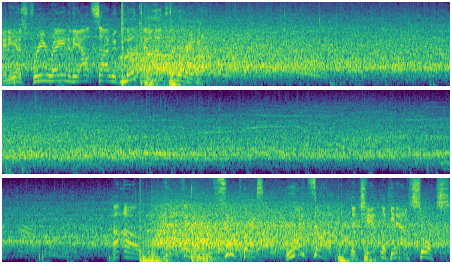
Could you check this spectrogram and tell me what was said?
And he has free reign to the outside with no countouts to worry about. Uh-oh. Half and half suplex. Lights up. The champ looking out of sorts.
